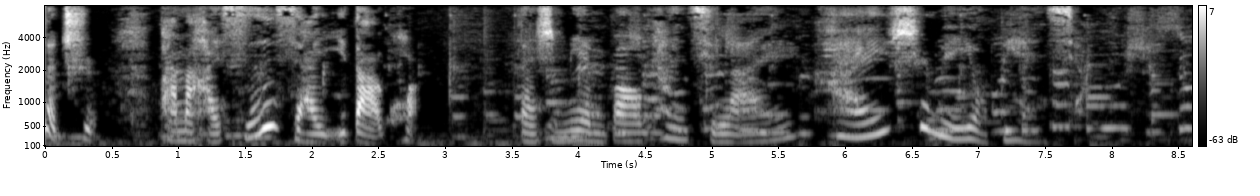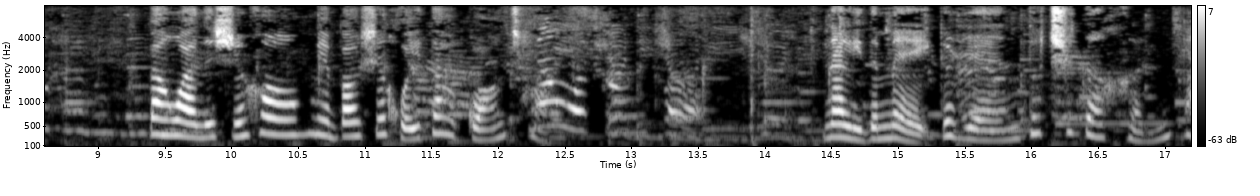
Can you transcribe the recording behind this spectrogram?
了吃，他们还撕下一大块。但是面包看起来还是没有变小。傍晚的时候，面包师回到广场，那里的每个人都吃得很饱。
